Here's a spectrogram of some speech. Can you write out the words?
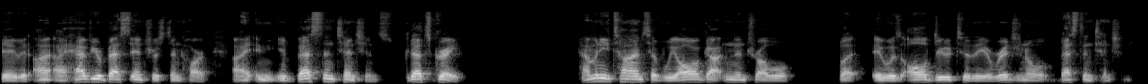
David. I, I have your best interest in heart. I your best intentions. That's great. How many times have we all gotten in trouble, but it was all due to the original best intention?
